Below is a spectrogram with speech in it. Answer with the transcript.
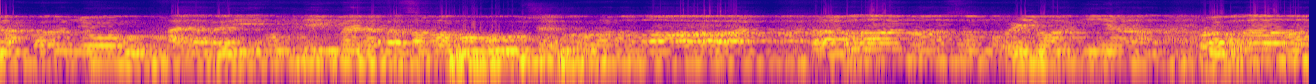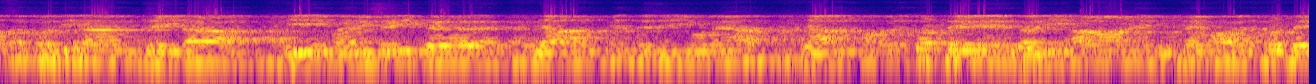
ഞാൻ പറഞ്ഞു അന ബരീഉം മിമ്മൻ ശഹ്റു റമളാൻ റമദാൻ മാസം ഒഴിവാക്കിയ റമദാൻ മാസം പ്രതികാരം ചെയ്ത ഈ മനുഷ്യർക്ക് ഞാൻ എന്ത് ചെയ്യൂല? ഞാൻ അവനെ തൊട്ട് ബലിയാണ്. പിന്നെ അവനെ തൊട്ട്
